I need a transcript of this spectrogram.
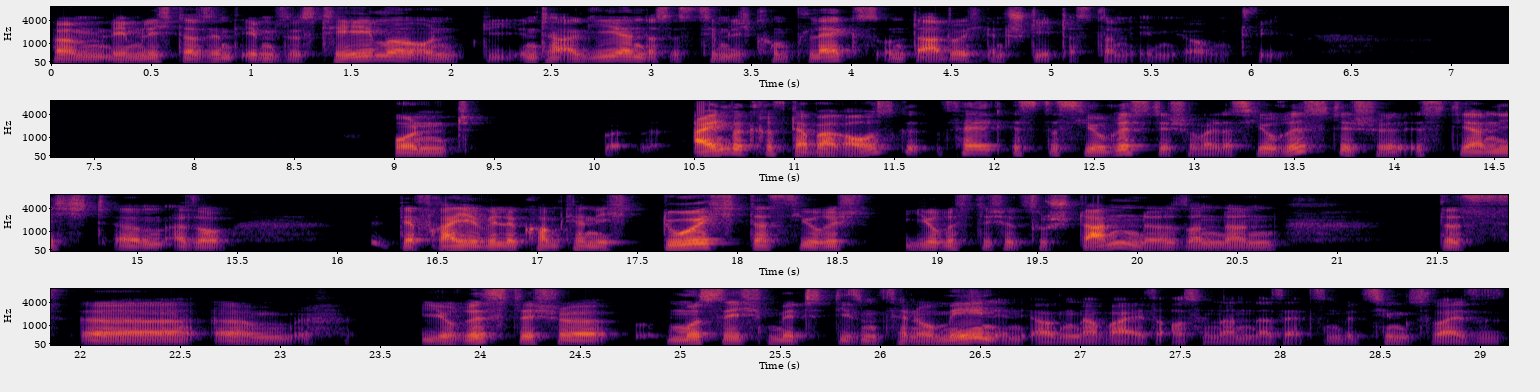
Ähm, nämlich, da sind eben Systeme und die interagieren, das ist ziemlich komplex und dadurch entsteht das dann eben irgendwie. Und ein Begriff, der dabei rausfällt, ist das Juristische, weil das Juristische ist ja nicht, ähm, also der freie Wille kommt ja nicht durch das Juristische zustande, sondern das äh, ähm, Juristische muss sich mit diesem Phänomen in irgendeiner Weise auseinandersetzen, beziehungsweise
